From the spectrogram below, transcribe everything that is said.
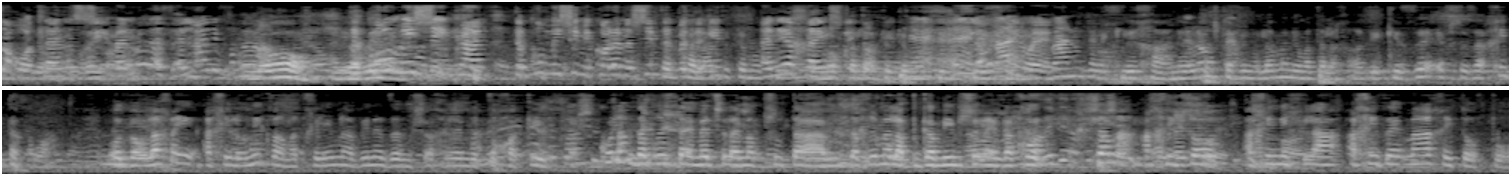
צרות לאנשים, אין מה לעשות, אין לאן לברוח. לא, אני תקום מישהי כאן, תקום מישהי מכל הנשים כאן ותגיד, אני החיים לא שלי טובים. לא אין. סליחה, אני רוצה שתבינו למה אני אומרת על החרדי, כי זה איפה שזה הכי תקוע. עוד בעולם החילוני כבר מתחילים להבין את זה, משחררים וצוחקים. כולם מדברים את האמת שלהם הפשוטה, מדברים על הפגמים שלהם והכל. שם הכי טוב, הכי נפלא, הכי זה, מה הכי טוב פה?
